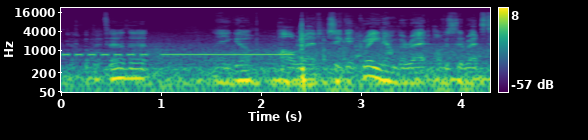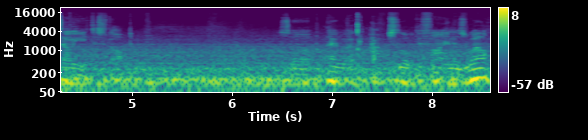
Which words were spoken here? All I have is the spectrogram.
Just go a bit further. There you go, all red. So you get green, amber, red. Obviously, red's telling you to stop. So they work absolutely fine as well.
